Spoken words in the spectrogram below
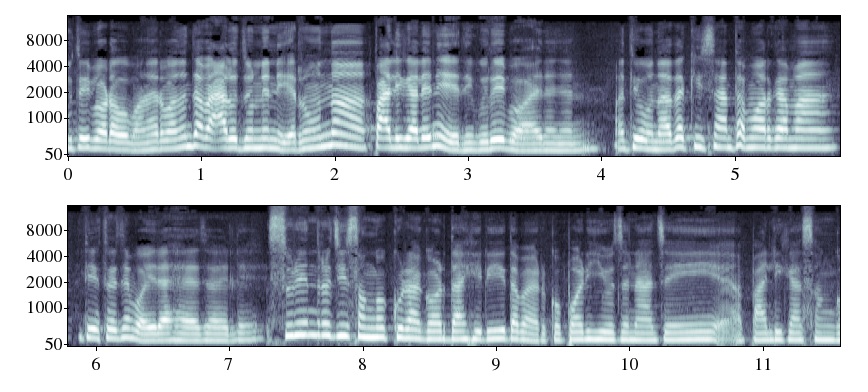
उतैबाट हो भनेर भन्नु अब आलु जुनले हेर्नुहुन्न पालिकाले नै हेर्ने कुरै भएन झन्। त्यो हुँदा त किसान त मर्कामा। त्यस्तो चाहिँ भइरहेको छ अहिले। सुरेन्द्रजीसँग कुरा गर्दाखेरि तपाईँहरूको परियोजना चाहिँ पालिकासँग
